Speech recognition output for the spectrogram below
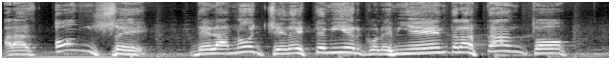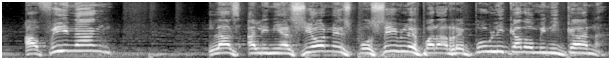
a las 11 de la noche de este miércoles. Mientras tanto, afinan las alineaciones posibles para República Dominicana.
